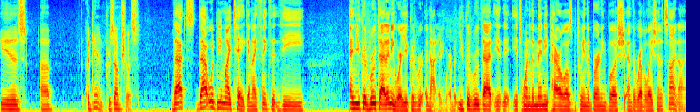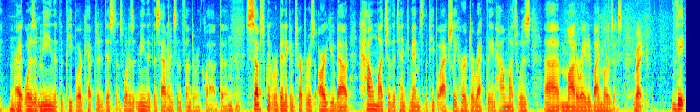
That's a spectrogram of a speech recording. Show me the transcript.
is uh, again presumptuous. That's that would be my take, and I think that the and you could root that anywhere. You could not anywhere, but you could root that. It, it- it's one of the many parallels between the burning bush and the revelation at Sinai. Mm-hmm. Right? What does it mm-hmm. mean that the people are kept at a distance? What does it mean that this happens in thunder and cloud? The mm-hmm. subsequent rabbinic interpreters argue about how much of the Ten Commandments the people actually heard directly and how much was uh, moderated by Moses. Right. the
